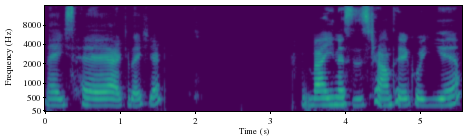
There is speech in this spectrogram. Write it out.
Neyse arkadaşlar. Ben yine sizi çantaya koyayım.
